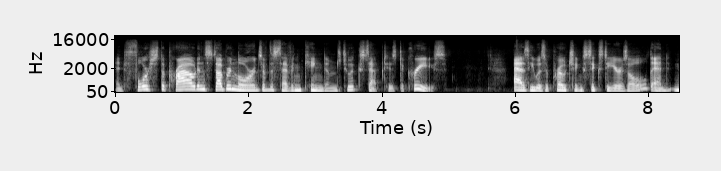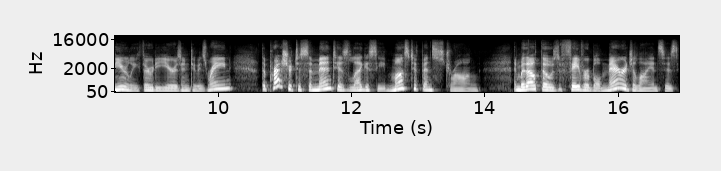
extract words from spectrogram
and force the proud and stubborn lords of the Seven Kingdoms to accept his decrees. As he was approaching 60 years old and nearly 30 years into his reign, the pressure to cement his legacy must have been strong and without those favorable marriage alliances,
